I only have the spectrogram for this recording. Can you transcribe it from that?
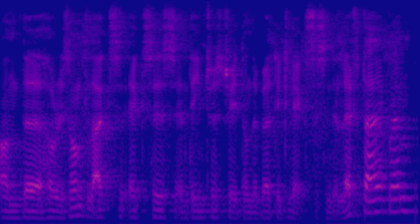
on the horizontal axis and the interest rate on the vertical axis in the left diagram,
